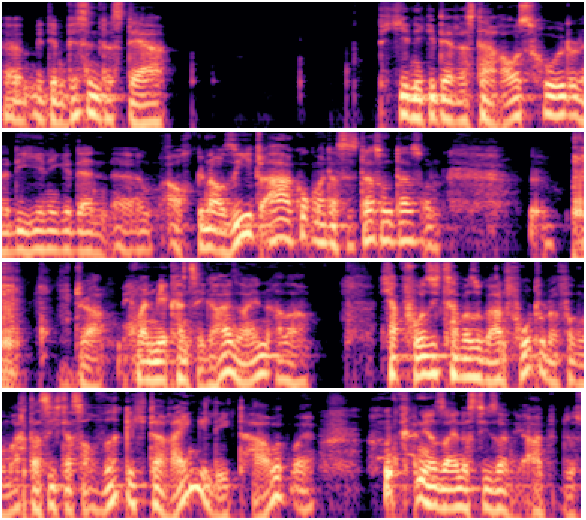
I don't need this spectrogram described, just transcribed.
äh, mit dem Wissen, dass der derjenige, der das da rausholt oder diejenige, der äh, auch genau sieht, ah, guck mal, das ist das und das und äh, ja, ich meine, mir kann es egal sein, aber Ich habe vorsichtshalber sogar ein Foto davon gemacht, dass ich das auch wirklich da reingelegt habe, weil kann ja sein, dass die sagen, ja, das,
